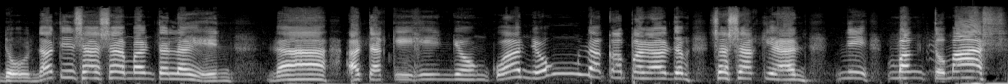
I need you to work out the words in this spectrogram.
Doon natin sasamantalahin na atakihin yung kwan, yung nakaparadang sasakyan ni Mang Tomas.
